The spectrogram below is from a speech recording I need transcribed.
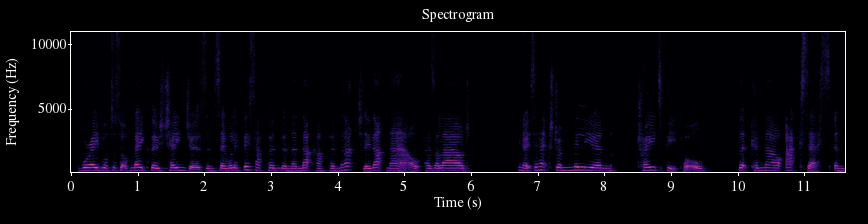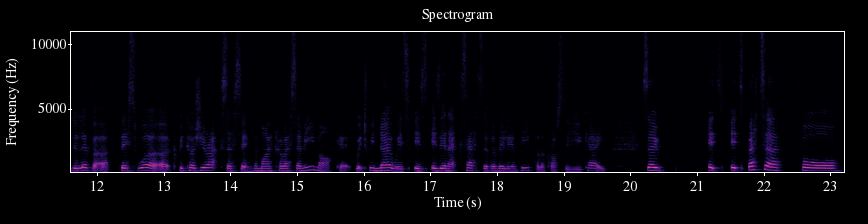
we're able to sort of make those changes and say, well, if this happened and then that happened, and actually that now has allowed, you know, it's an extra million tradespeople that can now access and deliver this work because you're accessing the micro SME market, which we know is, is, is in excess of a million people across the UK. So it's it's better for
